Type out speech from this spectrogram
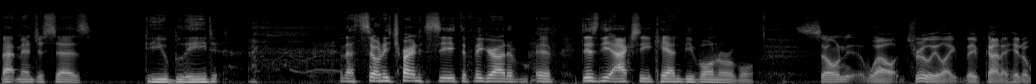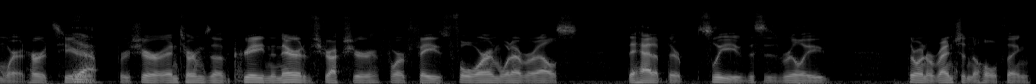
Batman just says, "Do you bleed?" and that's Sony trying to see to figure out if if Disney actually can be vulnerable. Sony, well, truly, like they've kind of hit them where it hurts here, Yeah. for sure, in terms of creating the narrative structure for Phase Four and whatever else they had up their sleeve. This is really throwing a wrench in the whole thing.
